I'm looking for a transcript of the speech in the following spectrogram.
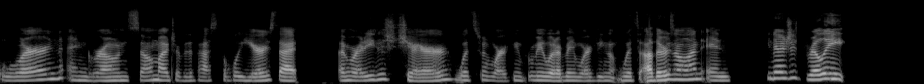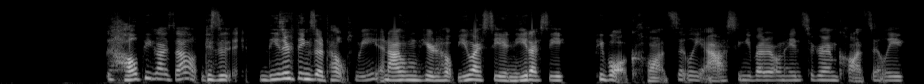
learned and grown so much over the past couple years that I'm ready to share what's been working for me, what I've been working with others on, and you know, just really help you guys out because these are things that have helped me and I'm here to help you. I see a need. I see people constantly asking about it on Instagram, constantly,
